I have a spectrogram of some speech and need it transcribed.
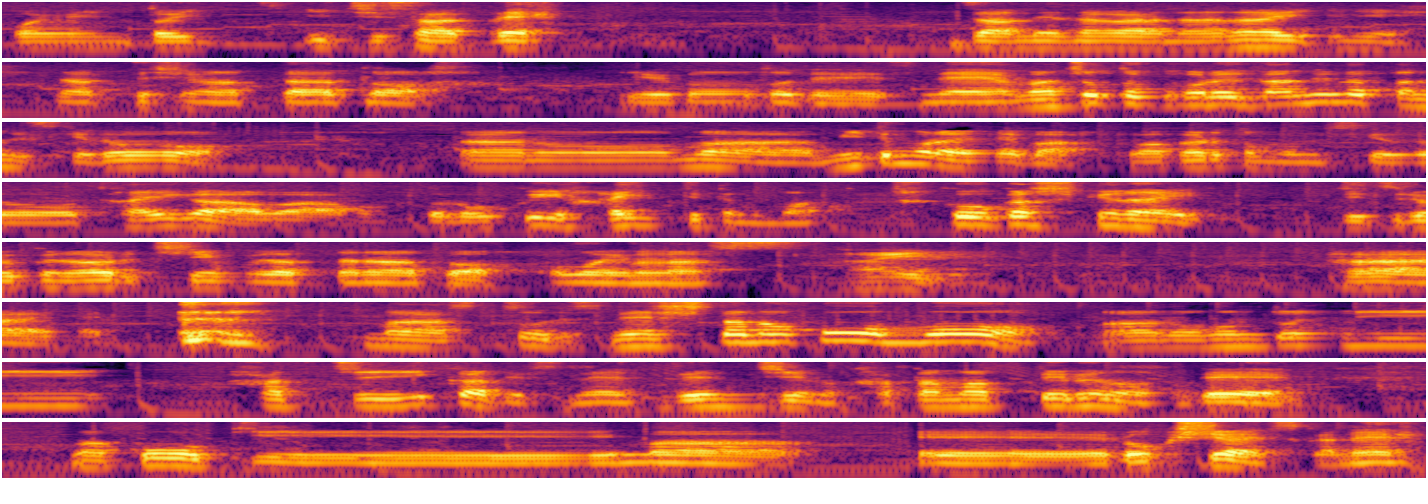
ポイント1差で、残念ながら7位になってしまったということでですね、まあ、ちょっとこれ残念だったんですけど、あのまあ、見てもらえれば分かると思うんですけど、タイガーは本当6位入ってても全くおかしくない実力のあるチームだったなと思います。はい。はい。まあそうですね、下の方もあの本当に8位以下ですね、全チーム固まっているので、まあ、後期、まあえー、6試合ですかね、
